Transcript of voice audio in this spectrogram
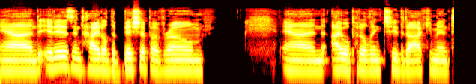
and it is entitled The Bishop of Rome and I will put a link to the document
